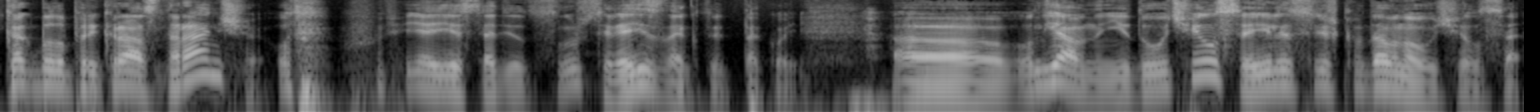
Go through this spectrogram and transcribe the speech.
как было прекрасно раньше. Вот у меня есть один слушатель, я не знаю, кто это такой. Э, он явно не доучился или слишком давно учился.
